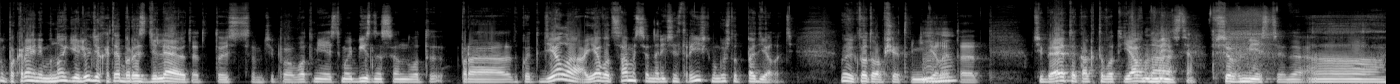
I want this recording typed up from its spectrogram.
Ну, по крайней мере, многие люди хотя бы разделяют это. То есть, там, типа, вот у меня есть мой бизнес, он вот про какое-то дело, а я вот сам себе на личной страничке могу что-то поделать. Ну, и кто-то вообще этого не угу. делает. А у тебя это как-то вот явно вместе. все вместе, да. А,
